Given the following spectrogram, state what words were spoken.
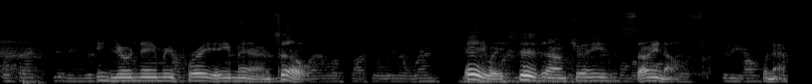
for Thanksgiving this in your name we pray, amen. So, Dr. Leana Wen. anyways, this is Emergency Adam physician, Chase signing off City Health for now.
